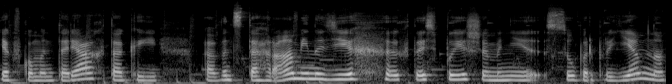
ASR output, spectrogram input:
як в коментарях, так і е, в інстаграм іноді хтось пише. Мені супер приємно.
